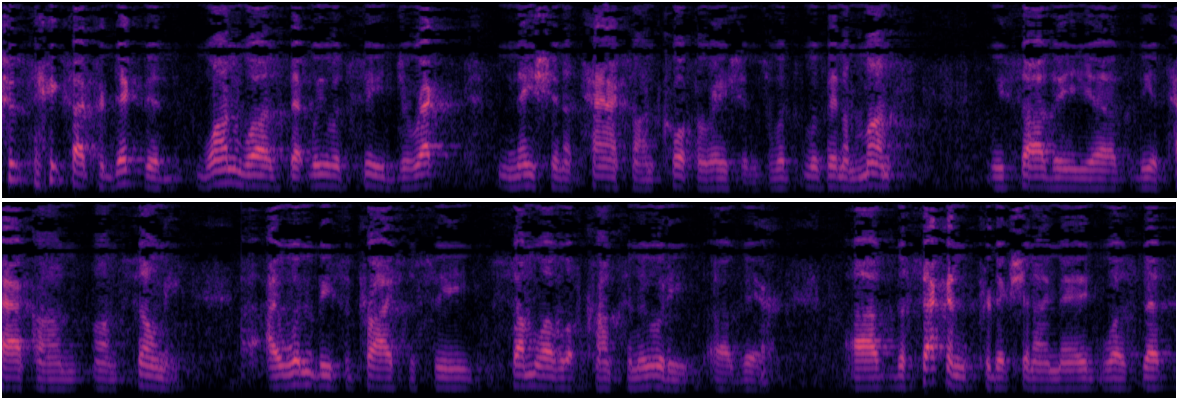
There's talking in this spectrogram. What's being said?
two things I predicted. One was that we would see direct nation attacks on corporations. Within a month, we saw the uh, attack on Sony. I wouldn't be surprised to see some level of continuity uh, there. Uh, the second prediction I made was that,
